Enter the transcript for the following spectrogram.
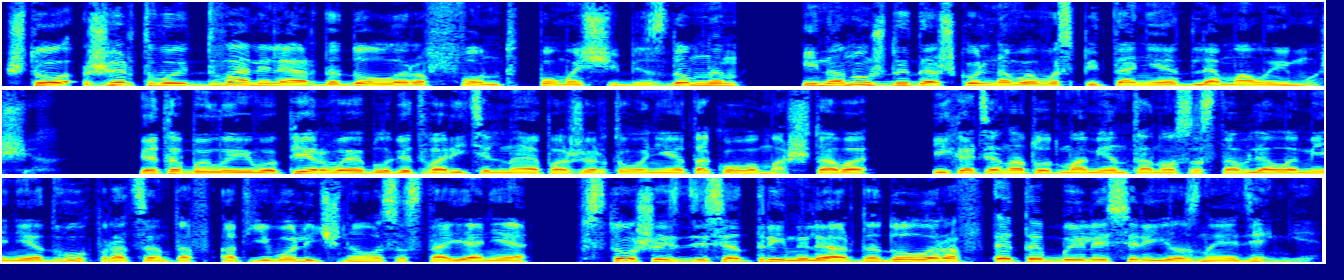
что жертвует 2 миллиарда долларов в фонд помощи бездомным и на нужды дошкольного воспитания для малоимущих. Это было его первое благотворительное пожертвование такого масштаба, и хотя на тот момент оно составляло менее 2% от его личного состояния в 163 миллиарда долларов, это были серьезные деньги.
